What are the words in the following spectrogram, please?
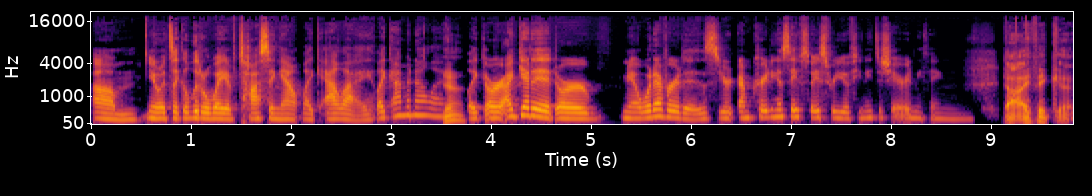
um you know it's like a little way of tossing out like ally like i'm an ally Yeah. like or i get it or you know whatever it is you're i'm creating a safe space for you if you need to share anything Yeah, I think uh,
